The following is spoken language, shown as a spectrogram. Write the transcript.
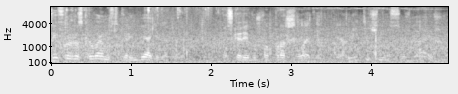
Цифры раскрываемости к Олимпиаде готовы. Да скорее бы уж прошла Олимпиада. Критично рассуждаешь.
